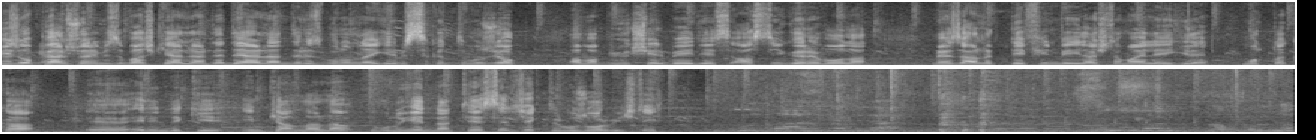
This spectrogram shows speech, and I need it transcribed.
biz o personelimizi başka yerlerde değerlendiririz. Bununla ilgili bir sıkıntımız yok. Ama Büyükşehir Belediyesi asli görevi olan mezarlık, defin ve ilaçlama ile ilgili mutlaka e, elindeki imkanlarla bunu yeniden tesis edecektir. Bu zor bir iş değil. Bu tazik edilen komisyon raporunu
